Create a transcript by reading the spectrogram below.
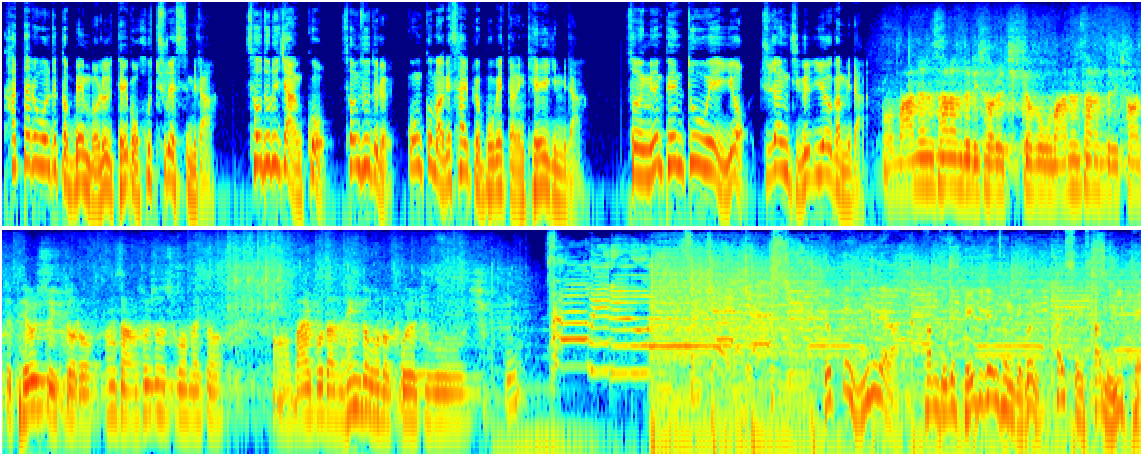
카타르 월드컵 멤버를 대거 호출했습니다. 서두르지 않고 선수들을 꼼꼼하게 살펴보겠다는 계획입니다. 손흥민은 벤투호에 이어 주장직을 이어갑니다. 뭐 많은 사람들이 저를 지켜보고 많은 사람들이 저한테 배울 수 있도록 항상 솔선수범해서 어, 말보다는 행동으로 보여주고 싶고 역대 우리나라 감독의 데뷔전 성적은 8승 3무 2패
